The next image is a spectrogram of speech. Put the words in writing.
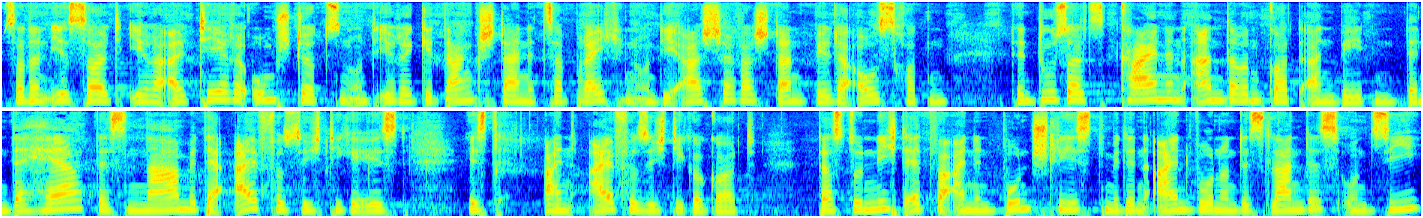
sondern ihr sollt ihre Altäre umstürzen und ihre Gedanksteine zerbrechen und die Aschera-Standbilder ausrotten. Denn du sollst keinen anderen Gott anbeten, denn der Herr, dessen Name der Eifersüchtige ist, ist ein eifersüchtiger Gott, dass du nicht etwa einen Bund schließt mit den Einwohnern des Landes und sie,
